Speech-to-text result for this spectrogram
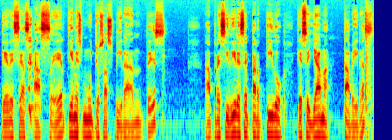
qué deseas hacer, tienes muchos aspirantes a presidir ese partido que se llama Taveras?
